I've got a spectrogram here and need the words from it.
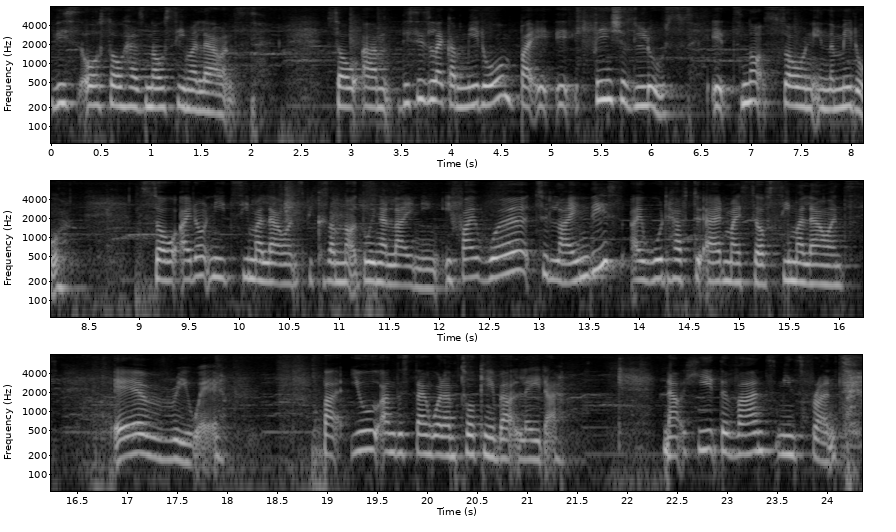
this also has no seam allowance. So um, this is like a middle, but it, it finishes loose. It's not sewn in the middle. So I don't need seam allowance because I'm not doing a lining. If I were to line this I would have to add myself seam allowance everywhere. But you'll understand what I'm talking about later. Now here devant means front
